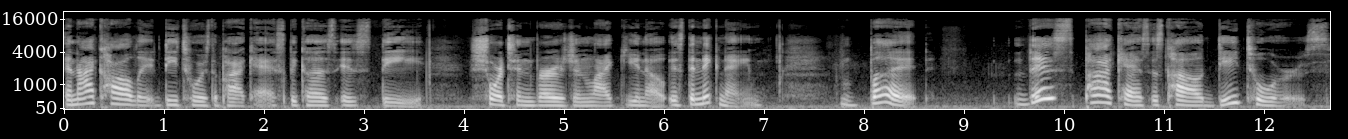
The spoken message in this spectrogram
and I call it Detours the Podcast because it's the shortened version, like, you know, it's the nickname. But this podcast is called Detours,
